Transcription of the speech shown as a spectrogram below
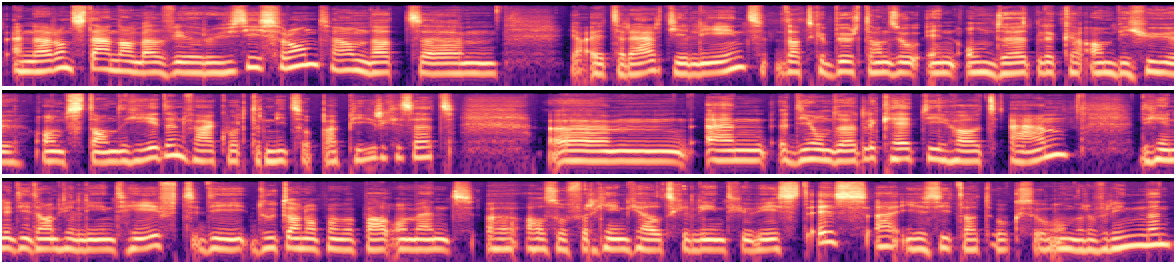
En daar ontstaan dan wel veel ruzies rond, hè, omdat um, ja, uiteraard je leent. Dat gebeurt dan zo in onduidelijke, ambiguë omstandigheden. Vaak wordt er niets op papier gezet. Um, en die onduidelijkheid die houdt aan. Degene die dan geleend heeft, die doet dan op een bepaald moment uh, alsof er geen geld geleend geweest is. Je ziet dat ook zo onder vrienden.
